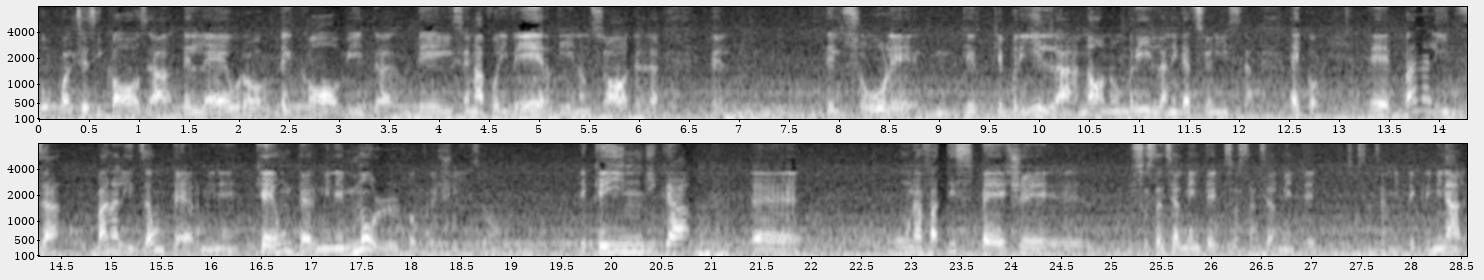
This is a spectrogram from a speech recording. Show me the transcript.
oh, qualsiasi cosa, dell'euro, del covid, dei semafori verdi, non so, del, del, del sole che, che, brilla, no, non brilla, negazionista, ecco, eh, banalizza, banalizza un termine che è un termine molto preciso e che indica eh, una fattispecie eh, sostanzialmente, sostanzialmente, sostanzialmente criminale.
